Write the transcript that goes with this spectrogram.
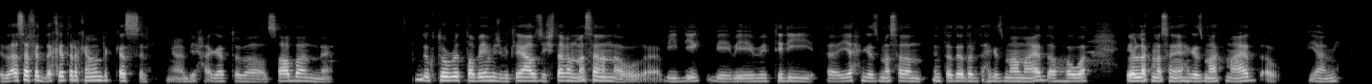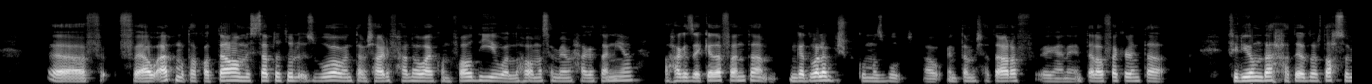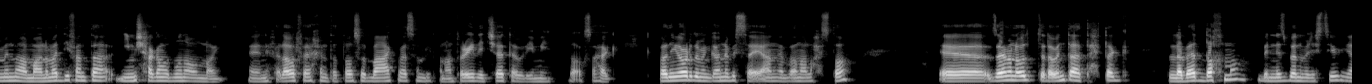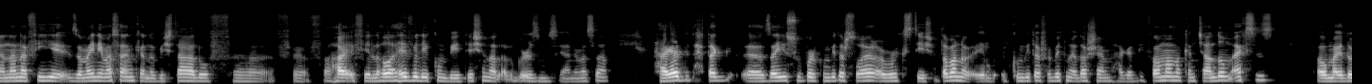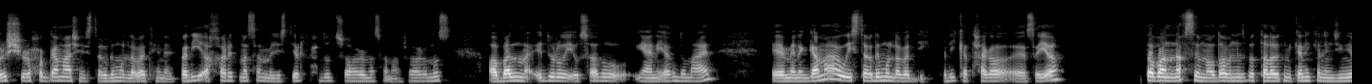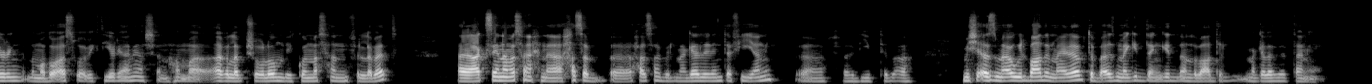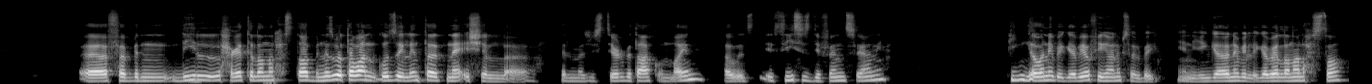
للأسف الدكاترة كمان بتكسل. يعني دي حاجة بتبقى صعبة إن الدكتور بالطبيعي مش بتلاقيه عاوز يشتغل مثلا أو بيديك بي بي بيبتدي يحجز مثلا أنت تقدر تحجز معاه ميعاد أو هو يقول لك مثلا يحجز معاك ميعاد أو يعني آه، في أوقات متقطعة مش ثابتة طول الأسبوع وأنت مش عارف هل هو هيكون فاضي ولا هو مثلا بيعمل حاجة تانية. أو حاجة زي كده فأنت جدولك مش بيكون مظبوط أو أنت مش هتعرف يعني أنت لو فاكر أنت في اليوم ده هتقدر تحصل منه على المعلومات دي فأنت دي مش حاجة مضمونة أونلاين يعني في الأول وفي الآخر أنت التواصل معاك مثلا بيكون عن طريق الشات أو الإيميل ده أقصى حاجة. فدي برضه من الجوانب السيئة يعني اللي أنا لاحظتها. آه، زي ما أنا قلت لو أنت هتحتاج lab ات ضخمة بالنسبة للماجستير. يعني أنا في زمايلي مثلا كانوا بيشتغلوا في في في, في اللي هو heavily computational algorithms. يعني مثلا حاجات بتحتاج آه، زي سوبر كمبيوتر صغير أو workstation طبعا ال- الكمبيوتر في البيت ما يقدرش يعمل الحاجات دي. فهم ما كانش عندهم access أو ما يقدروش يروحوا الجامعة عشان يستخدموا ال lab ات هناك. فدي أخرت مثلا ماجستير في حدود شهر مثلا أو شهر ونص عقبال ما قدروا يوصلوا يعني ياخدوا ميعاد آه، من الجامعة ويستخدموا ال lab ات دي. فدي كانت حاجة آه، سيئة. طبعا نفس الموضوع بالنسبة لطلبة mechanical engineering الموضوع أسوأ بكتير يعني عشان هم أغلب شغلهم بيكون مثلا في ال lab ات. آه، عكسنا مثلا إحنا حسب آه، حسب المجال اللي أنت فيه يعني آه، فدي بتبقى مش أزمة أوي لبعض المجالات بتبقى أزمة جدا جدا لبعض المجالات التانية يعني. آه، فدي الحاجات اللي أنا لاحظتها. بالنسبة طبعا الجزء اللي أنت تناقش ال- الماجستير بتاعك أونلاين أو ال thesis defense يعني في جوانب إيجابية وفي جوانب سلبية. يعني الجوانب الإيجابية اللي أنا لاحظتها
